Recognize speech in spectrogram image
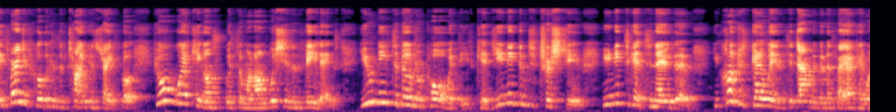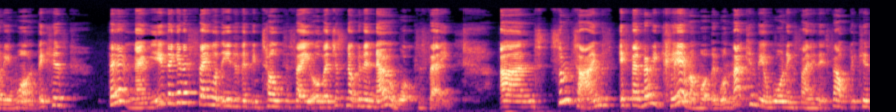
it's very difficult because of time constraints, but if you're working on with someone on wishes and feelings, you need to build rapport with these kids. You need them to trust you. You need to get to know them. You can't just go in, sit down with them and say, okay, what do you want? Because they don't know you. They're going to say what either they've been told to say or they're just not going to know what to say. And sometimes, if they're very clear on what they want, that can be a warning sign in itself because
